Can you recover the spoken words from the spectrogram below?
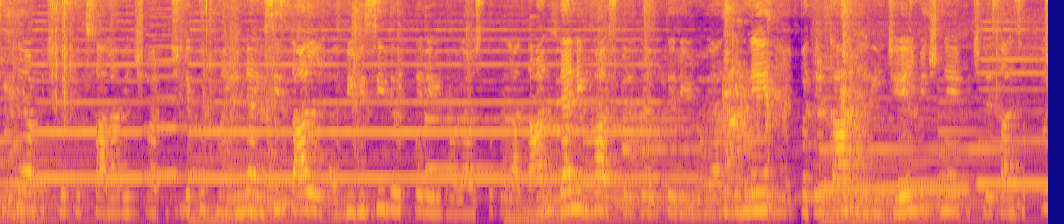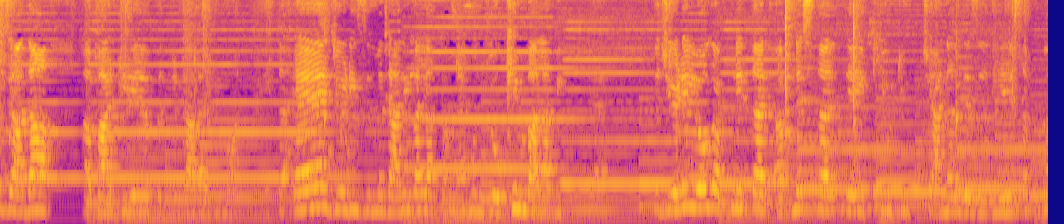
ਚੁੱਕੇ ਹਾਂ ਪਿਛਲੇ ਕੁਝ ਸਾਲਾਂ ਵਿੱਚ ਔਰ ਪਿਛਲੇ ਕੁਝ ਮਹੀਨਾ ਇਸੇ ਸਾਲ ਬੀਬੀਸੀ ਦੇ ਉੱਤੇ ਰੇਡ ਹੋਇਆ। ਉਸ ਤੋਂ ਪਹਿਲਾਂ ਦਾਨ ਦੈਨਿਕ ਭਾਸਕਰ ਦੇ ਉੱਤੇ ਰੇਡ ਹੋਇਆ। ਕਿੰਨੇ ਪੱਤਰਕਾਰ ਹਰੀ ਜੇਲ੍ਹ ਵਿੱਚ ਨੇ। ਪਿਛਲੇ ਸਾਲ ਸਭ ਤੋਂ ਜ਼ਿਆਦਾ ਪਾਰਟੀ ਭਾਰਤੀ ਪੱਤਰਕਾਰਾਂ ਦੀ ਮੌਤ ਹੋਈ ਤਾਂ ਇਹ ਜਿਹੜੀ ਜ਼ਿੰਮੇਵਾਰੀ ਵਾਲਾ ਕੰਮ ਹੈ, ਹੁਣ ਜੋਖਿਮ ਵਾਲਾ ਵੀ ਹੋ ਹੈ। ਤੇ ਜਿਹੜੇ ਲੋਕ ਆਪਣੇ ਤਰ, ਆਪਣੇ ਸਤਰ ਤੇ ਇੱਕ YouTube ਚੈਨਲ ਦੇ ਜ਼ਰੀਏ ਸਭ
